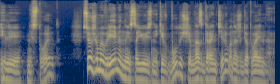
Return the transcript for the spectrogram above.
Или не стоит? Все же мы временные союзники, в будущем нас гарантированно ждет война.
